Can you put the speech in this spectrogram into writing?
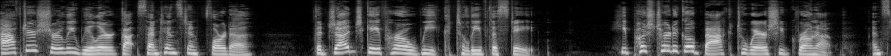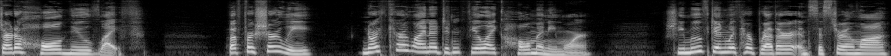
After Shirley Wheeler got sentenced in Florida, the judge gave her a week to leave the state. He pushed her to go back to where she'd grown up and start a whole new life. But for Shirley, North Carolina didn't feel like home anymore. She moved in with her brother and sister in law,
